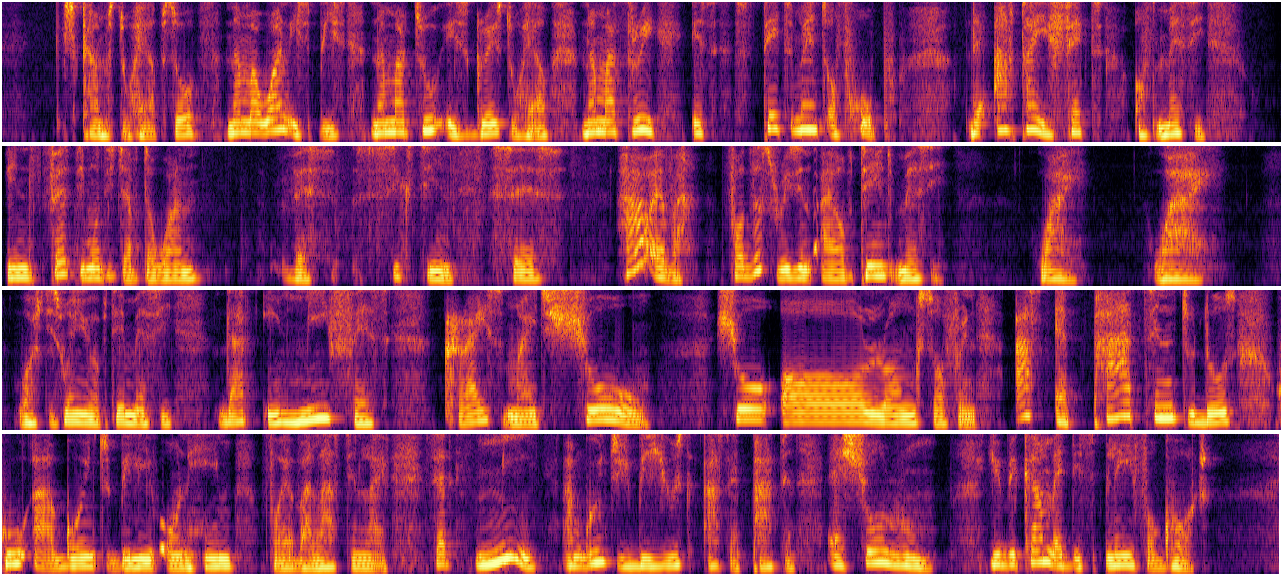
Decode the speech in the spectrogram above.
comes to help. So, number one is peace. Number two is grace to help. Number three is statement of hope, the after effect of mercy. In First Timothy chapter 1, verse 16 says, However, for this reason I obtained mercy. Why? Why? Watch this when you obtain mercy, that in me first Christ might show show all long suffering as a pattern to those who are going to believe on him for everlasting life. Said, Me, I'm going to be used as a pattern, a showroom. You become a display for God.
